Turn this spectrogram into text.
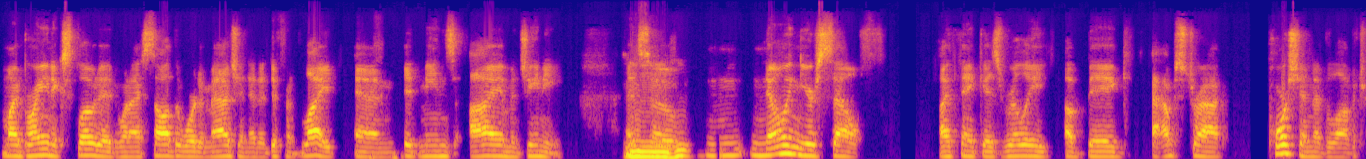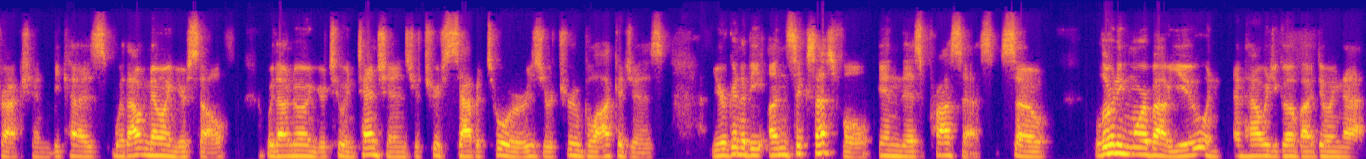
my brain exploded when I saw the word "imagine" in a different light, and it means I am a genie. And mm-hmm. so, n- knowing yourself, I think, is really a big abstract portion of the law of attraction because without knowing yourself, without knowing your true intentions, your true saboteurs, your true blockages, you're going to be unsuccessful in this process. So, learning more about you and, and how would you go about doing that?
